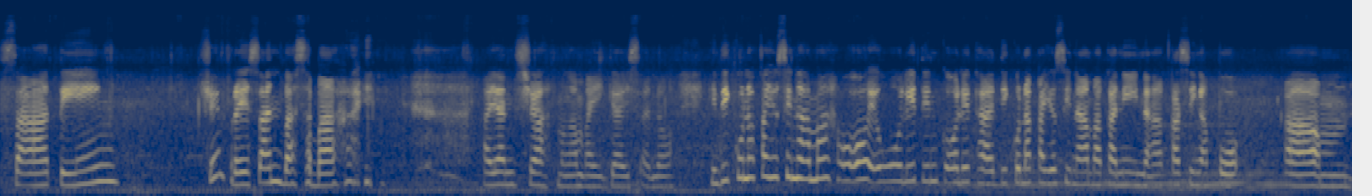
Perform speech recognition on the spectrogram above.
sa ating syempre saan ba? Sa bahay. Ayan siya mga may guys ano. Hindi ko na kayo sinama. Oo uulitin ko ulit ha. Hindi ko na kayo sinama kanina kasi nga po um,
